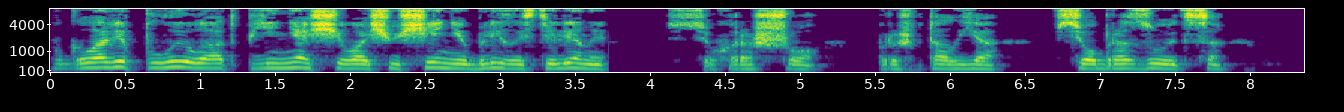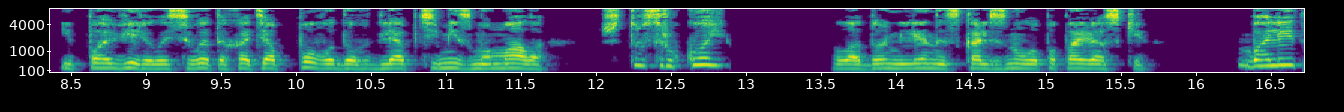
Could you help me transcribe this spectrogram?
В голове плыло от пьянящего ощущения близости Лены. Все хорошо. прошептал я. Все образуется. И поверилась в это, хотя поводов для оптимизма мало. Что с рукой? Ладонь Лены скользнула по повязке. Болит?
